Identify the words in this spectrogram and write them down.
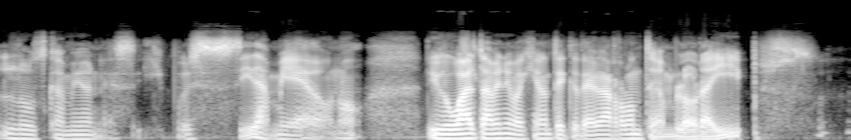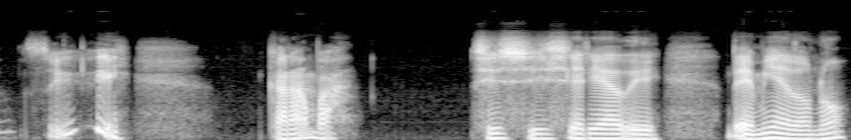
los camiones. Y pues sí da miedo, ¿no? Digo, igual también imagínate que te agarra un temblor ahí, pues sí, caramba. Sí, sí, sería de, de miedo, ¿no?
